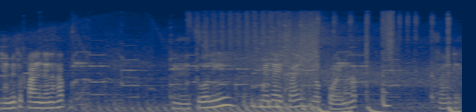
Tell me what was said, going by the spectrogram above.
นี่ไม่ต้องปังแล้วนะครับตัวนี้ไม่ได้ไซส์เราปล่อยนะครับไซส์เล็ก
